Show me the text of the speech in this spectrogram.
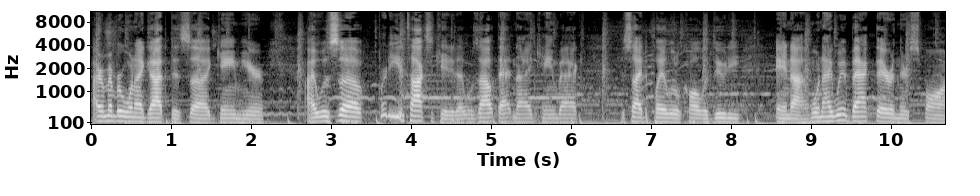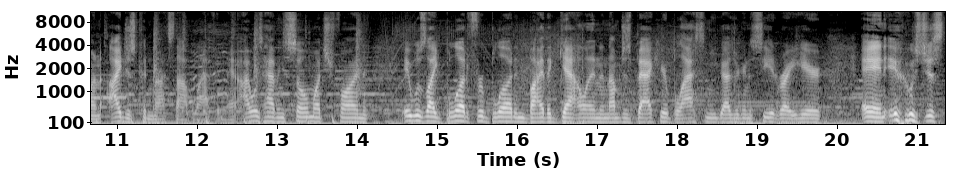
I remember when I got this uh, game here, I was uh, pretty intoxicated. I was out that night, came back, decided to play a little Call of Duty, and uh, when I went back there in their spawn, I just could not stop laughing, man. I was having so much fun. It was like blood for blood and by the gallon, and I'm just back here blasting. You guys are to see it right here. And it was just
